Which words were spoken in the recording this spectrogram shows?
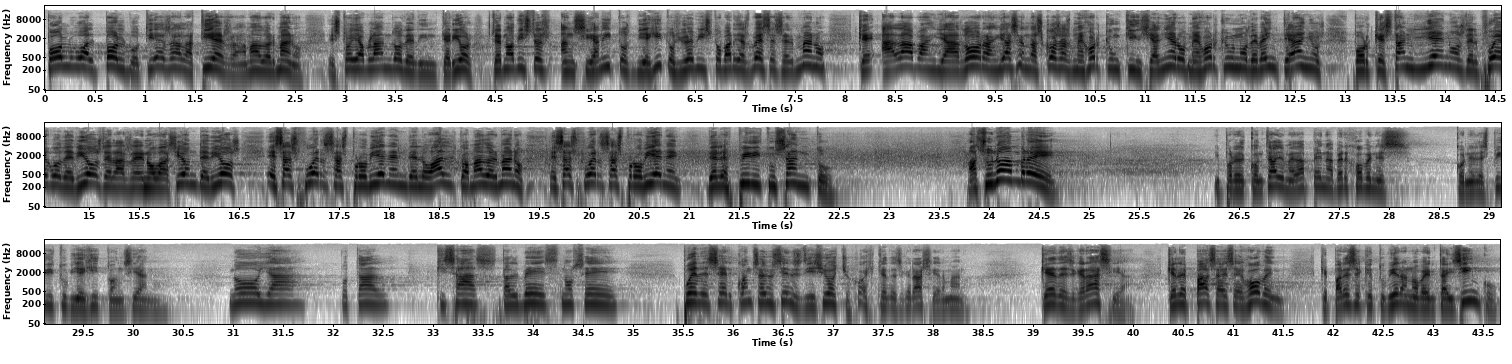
Polvo al polvo, tierra a la tierra, amado hermano. Estoy hablando del interior. Usted no ha visto ancianitos, viejitos. Yo he visto varias veces, hermano, que alaban y adoran y hacen las cosas mejor que un quinceañero, mejor que uno de 20 años, porque están llenos del fuego de Dios, de la renovación de Dios. Esas fuerzas provienen de lo alto, amado hermano. Esas fuerzas provienen del Espíritu Santo. A su nombre. Y por el contrario, me da pena ver jóvenes con el espíritu viejito, anciano. No, ya, total, quizás, tal vez, no sé. Puede ser. ¿Cuántos años tienes? 18. Ay, qué desgracia, hermano. Qué desgracia. ¿Qué le pasa a ese joven que parece que tuviera 95?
